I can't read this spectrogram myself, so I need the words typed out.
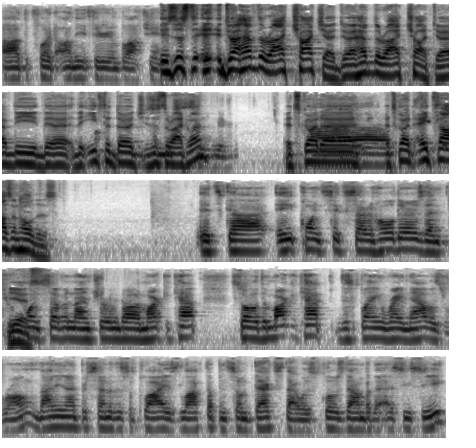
uh, deployed on the Ethereum blockchain. Is this? The, do I have the right chart here? Do I have the right chart? Do I have the the the Ether Doge? Is this the right one? It's got uh, it's got eight thousand holders. It's got eight point six seven holders and seven nine trillion dollar market cap. So the market cap displaying right now is wrong. Ninety nine percent of the supply is locked up in some DEX that was closed down by the SEC.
